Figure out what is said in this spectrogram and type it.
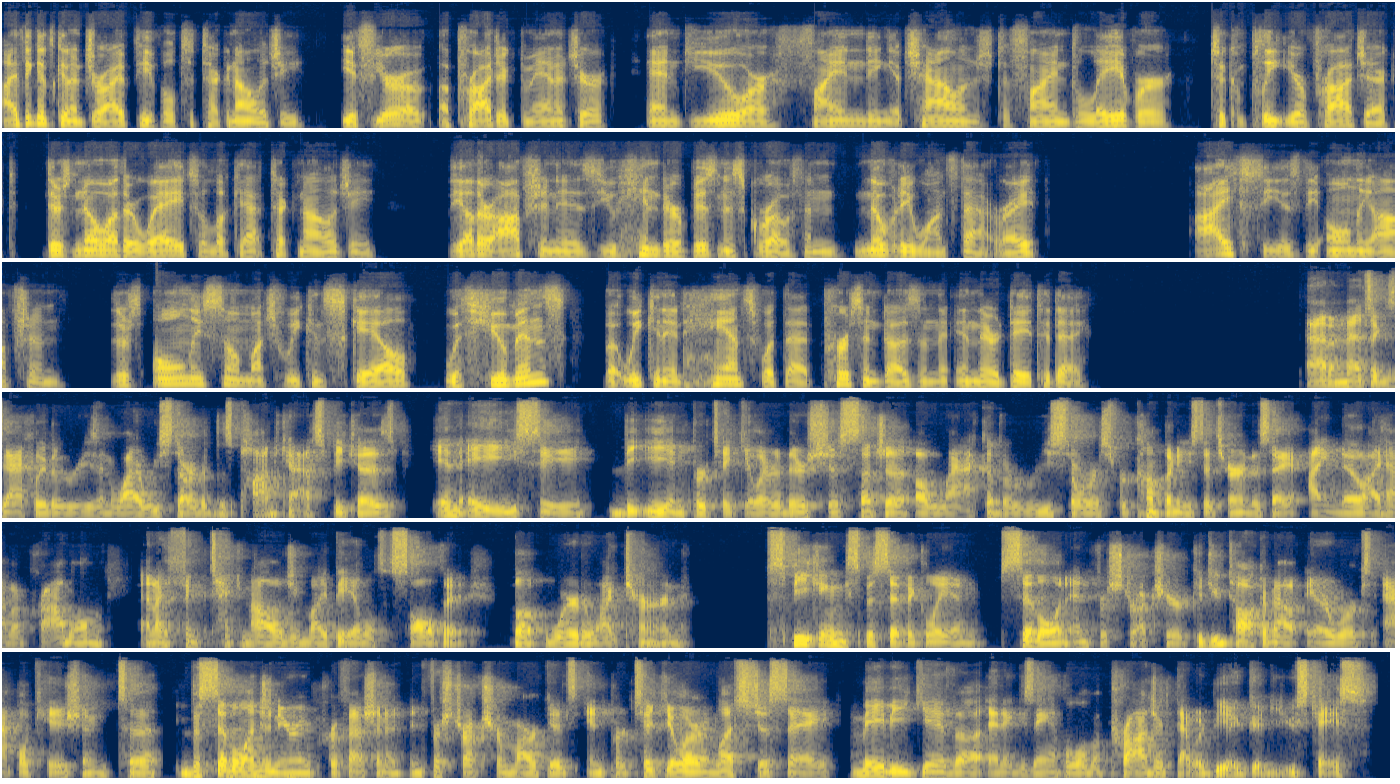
I think it's going to drive people to technology. If you're a, a project manager and you are finding a challenge to find labor to complete your project there's no other way to look at technology. The other option is you hinder business growth and nobody wants that right? I see is the only option there's only so much we can scale with humans, but we can enhance what that person does in, the, in their day to day. Adam, that's exactly the reason why we started this podcast because in AEC, the E in particular, there's just such a, a, lack of a resource for companies to turn to say, I know I have a problem and I think technology might be able to solve it, but where do I turn? Speaking specifically in civil and infrastructure, could you talk about Airworks' application to the civil engineering profession and infrastructure markets in particular? And let's just say, maybe give a, an example of a project that would be a good use case.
